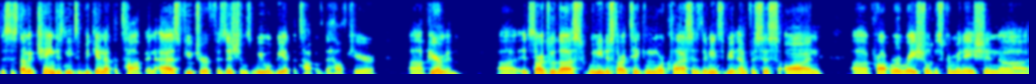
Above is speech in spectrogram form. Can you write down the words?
the systemic changes need to begin at the top. And as future physicians we will be at the top of the healthcare uh, pyramid. Uh, it starts with us. We need to start taking more classes. There needs to be an emphasis on uh, proper racial discrimination uh,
